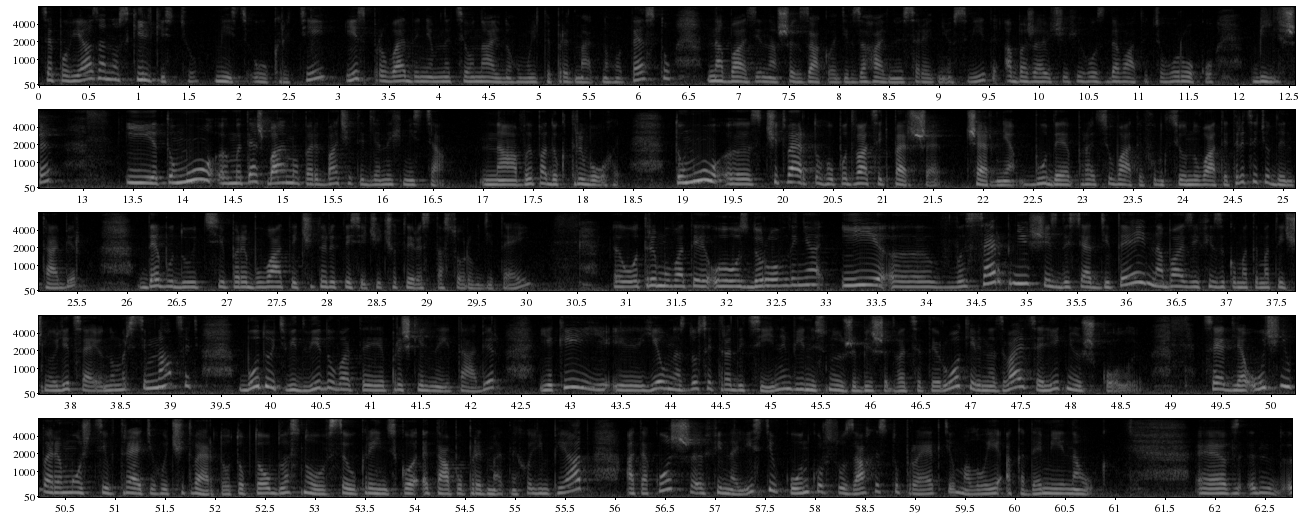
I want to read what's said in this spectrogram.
Це пов'язано з кількістю місць у укритті і з проведенням національного мультипредметного тесту на базі наших закладів загальної середньої освіти, а бажаючих його здавати цього року більше. І тому е, ми теж маємо передбачити для них місця на випадок тривоги. Тому е, з 4 по 21 червня буде працювати, функціонувати 31 табір, де будуть перебувати 4440 дітей. Е, Отримувати оздоровлення, і е, в серпні 60 дітей на базі фізико-математичного ліцею номер 17 будуть відвідувати пришкільний табір, який е, є у нас досить традиційним. Він існує вже більше 20 років і називається літньою школою. Це для учнів переможців 3-4, тобто обласного всеукраїнського етапу предметних олімпіад, а також фіналістів конкурсу захисту проєктів Малої академії наук. Е,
